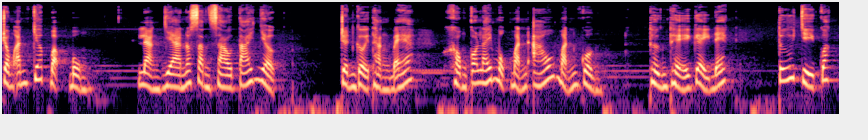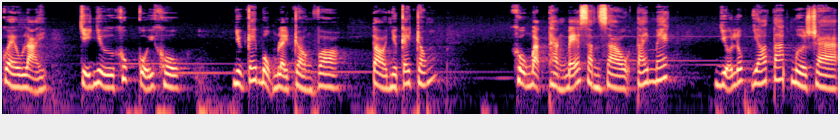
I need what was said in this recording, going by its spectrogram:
Trong ánh chớp bập bùng, làn da nó xanh xao tái nhợt. Trên người thằng bé không có lấy một mảnh áo mảnh quần, thân thể gầy đét, tứ chi quắt queo lại, chỉ như khúc củi khô. Nhưng cái bụng lại tròn vo, to như cái trống. Khuôn mặt thằng bé xanh xao tái mét, giữa lúc gió táp mưa xà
